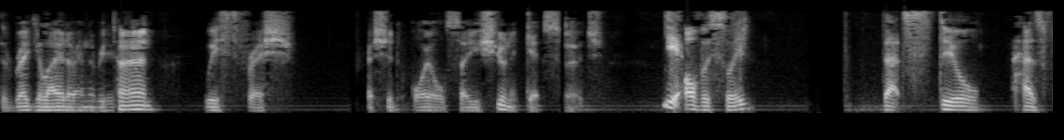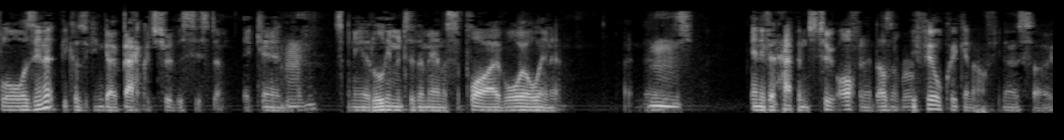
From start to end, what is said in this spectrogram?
the regulator and the return with fresh pressured oil. So you shouldn't get surge. Yeah. Obviously, that's still has flaws in it because it can go backwards through the system. It can Mhm. it's only a limited amount of supply of oil in it. And, Mm. and if it happens too often, it doesn't refill quick enough, you know, so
